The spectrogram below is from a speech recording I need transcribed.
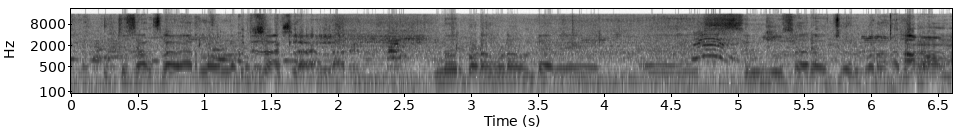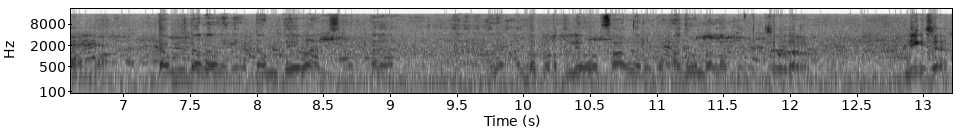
அந்த குத்து சாங்ஸ்லாம் வேறு லெவலில் சாங்ஸ்ல நல்லா இருக்கும் இன்னொரு படம் கூட உண்டு அது. சிம்பு சாரை வச்சு ஒரு படம். அது ஆமா ஆமா ஆமா. டம் தானே நினைக்கிறேன். டம் தேவாலி சாரில். அது அந்த படத்துலேயும் ஒரு சாங் இருக்கும். அதுவும் நல்லா பண்ணிருக்கு சூப்பரா இருக்கும் நீங்க சார்?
